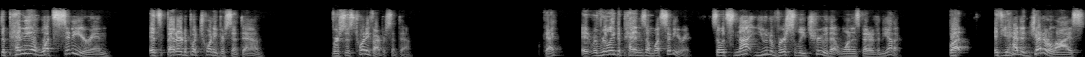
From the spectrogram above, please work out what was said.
depending on what city you're in, it's better to put 20% down versus 25% down. Okay. It really depends on what city you're in. So, it's not universally true that one is better than the other. But if you had to generalize,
